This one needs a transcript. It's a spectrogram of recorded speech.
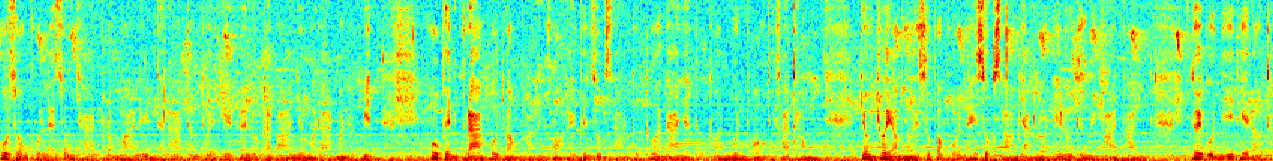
ผู้ทรงคุณและทรงชาติพรหมาและอินทราชทั้งถวยเทพและโลกาบาลยมราชมนุษย์มิตร ผู้เป็นกลางผู้จองผานขอให้เป็นสุขสารทุกทั่วหน้าอย่าทุกทนบุญผองที่ข้าทำจงช่วยอำนวยสุภผลให้สุขสามอย่างล้นให้รู้ถึงนิพพาน ด้วยบุญนี้ที่เราท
